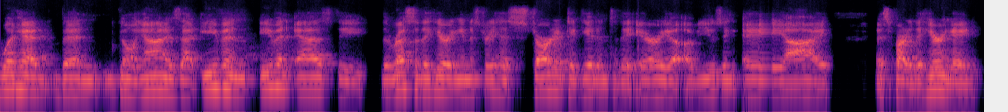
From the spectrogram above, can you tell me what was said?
what had been going on is that even even as the the rest of the hearing industry has started to get into the area of using AI as part of the hearing aid,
